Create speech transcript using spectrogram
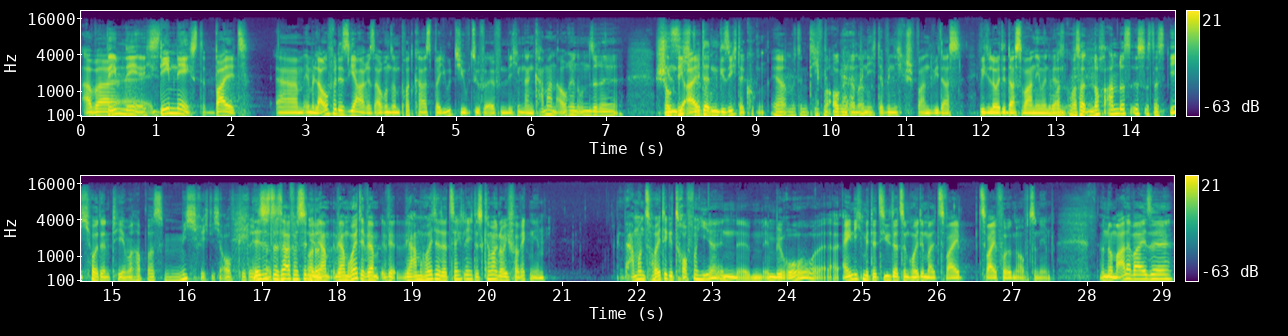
aber Demnächst. Äh, demnächst, bald, ähm, im Laufe des Jahres auch unseren Podcast bei YouTube zu veröffentlichen, dann kann man auch in unsere schon Gesichter gealterten gucken. Gesichter gucken. Ja, mit den tiefen Ja, da, Augenrändern. bin ich, da bin ich gespannt, wie, das, wie die Leute das wahrnehmen was, werden. was halt noch anders ist, ist, dass ich heute ein Thema habe, was mich richtig aufgeregt Das ist hat. total faszinierend. Wir haben, wir haben heute, wir haben, wir, wir haben heute tatsächlich, das können wir glaube ich vorwegnehmen. Wir haben uns heute getroffen hier in, im, im Büro, äh, eigentlich mit der Zielsetzung, heute mal zwei, zwei Folgen aufzunehmen. Und normalerweise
